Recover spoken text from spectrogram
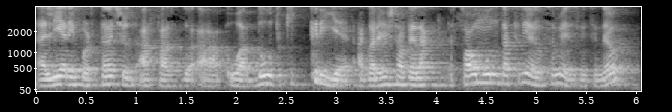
Ali era importante a fase do a, o adulto que cria. Agora a gente está vendo a, só o mundo da criança mesmo, entendeu?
